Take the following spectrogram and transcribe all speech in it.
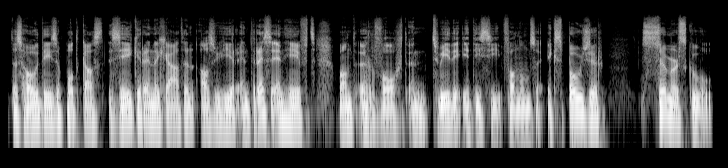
Dus hou deze podcast zeker in de gaten als u hier interesse in heeft, want er volgt een tweede editie van onze Exposure Summer School.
